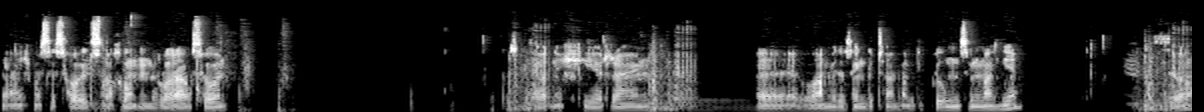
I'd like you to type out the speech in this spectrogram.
Ja, ich muss das Holz noch unten rausholen. Das gehört nicht hier rein. Äh, wo haben wir das hingetan? Aber die Blumen sind mal hier. So.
